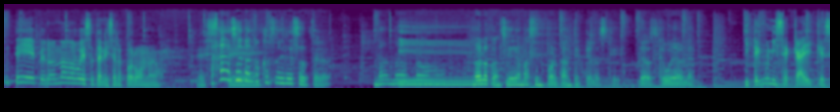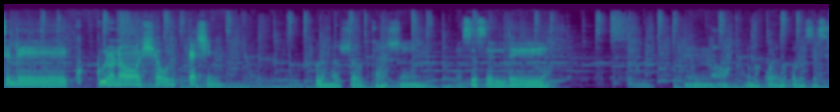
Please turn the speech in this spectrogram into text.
Sí, pero no lo voy a satanizar por uno. Este... Ajá, sí, tampoco soy de eso, pero no, no, no, no lo considero más importante que los que de los que voy a hablar. Y tengo un Isekai que es el de Kurono Shoukashin. Kurono Shoukashin. Ese es el de. No, no me acuerdo cuál es ese.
